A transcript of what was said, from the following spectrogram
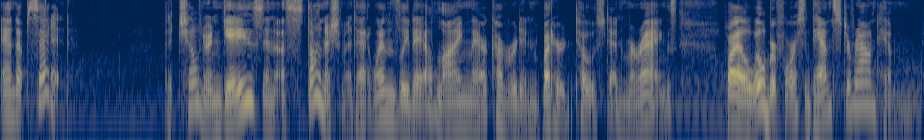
and upset it. The children gazed in astonishment at Wensleydale lying there covered in buttered toast and meringues, while Wilberforce danced around him.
